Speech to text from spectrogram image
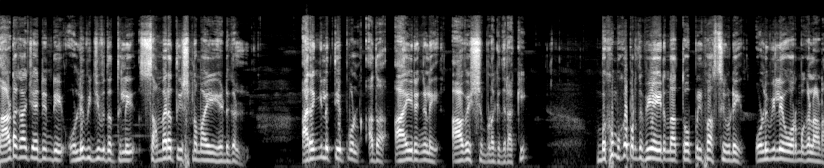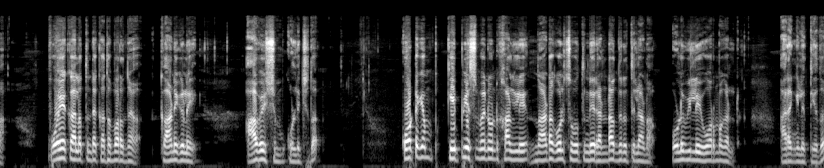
നാടകാചാര്യന്റെ ഒളിവ് ജീവിതത്തിലെ സമരതീഷ്ണമായ ഏടുകൾ അരങ്ങിലെത്തിയപ്പോൾ അത് ആയിരങ്ങളെ ആവേശമുളകിതരാക്കി. ബഹുമുഖ പ്രതിഭയായിരുന്ന തോപ്പിൽ ഫാസിയുടെ ഒളിവിലെ ഓർമ്മകളാണ് പോയ കാലത്തിന്റെ കഥ പറഞ്ഞ് കാണികളെ ആവേശം കൊള്ളിച്ചത്. Kottayam K P S Menon ഹാളിലെ നാടകോത്സവത്തിന്റെ രണ്ടാം ദിനത്തിലാണ് ഒളിവിലെ ഓർമ്മകൾ അരങ്ങിലെത്തിയത്.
